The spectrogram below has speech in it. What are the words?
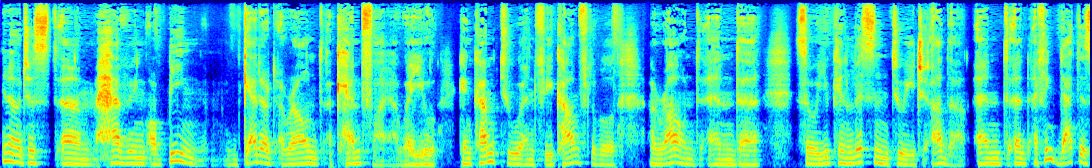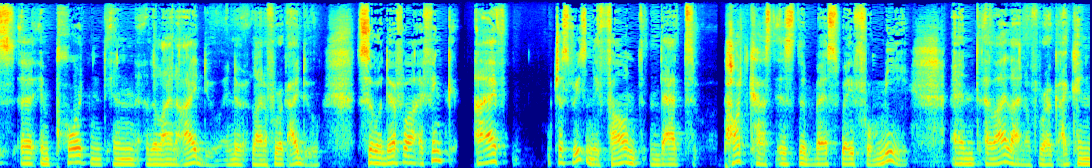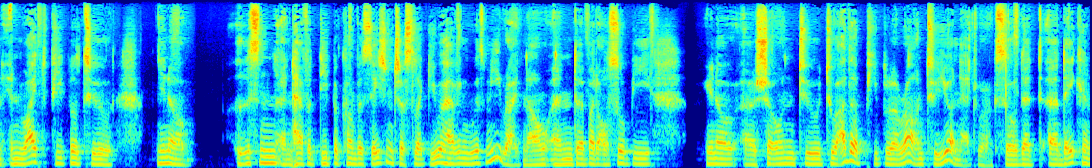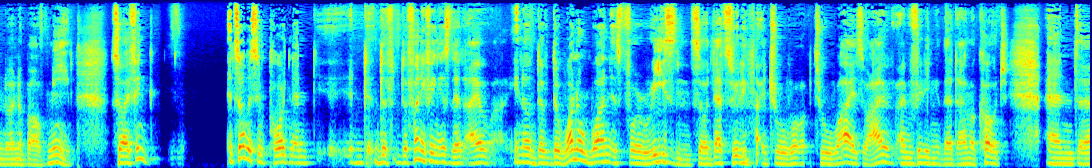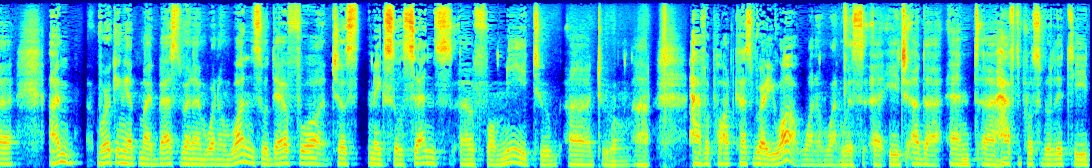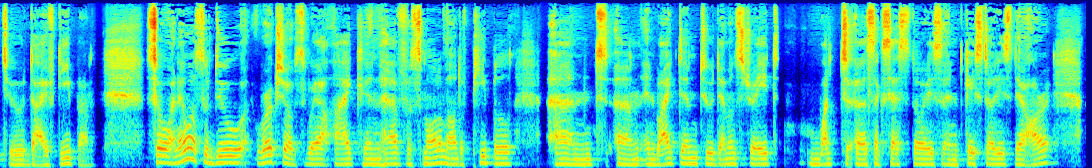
you know, just um, having or being gathered around a campfire where you can come to and feel comfortable around. And uh, so you can listen to each other. And uh, I think that is uh, important in the line I do, in the line of work I do. So therefore, I think I've just recently found that podcast is the best way for me and my line of work. I can invite people to, you know, listen and have a deeper conversation, just like you having with me right now, and uh, but also be you know uh, shown to to other people around to your network so that uh, they can learn about me. So i think it's always important and the the funny thing is that i you know the the one-on-one is for a reason. So that's really my true true why. So i i'm feeling that i'm a coach and uh, i'm working at my best when i'm one-on-one. So therefore it just makes so sense uh, for me to uh, to uh, have a podcast where you are one-on-one with uh, each other and have the possibility to dive deeper. So and i also do workshops where i can have a small amount of people and um, invite them to demonstrate what uh, success stories and case studies there are.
